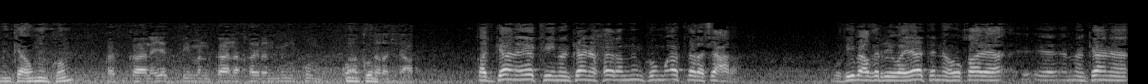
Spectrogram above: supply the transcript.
منك أو منكم. قد كان يكفي من كان خيرا منكم وأكثر شعرا. قد كان يكفي من كان خيرا منكم وأكثر شعرا. وفي بعض الروايات أنه قال من كان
